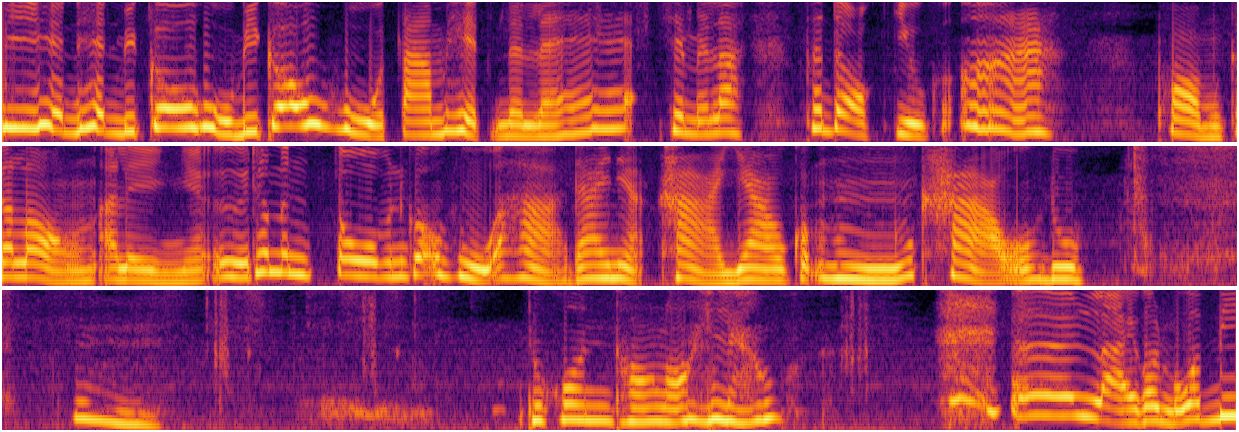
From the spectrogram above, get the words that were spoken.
บีเห็นเห็ดบีก็เอหูบีก็เอหูตามเห็ดนั่นแหละใช่ไหมล่ะ ถ้าดอกจิ๋วก็อ่าผอมกระหล่องอะไรอย่างเงี้ยเออถ้ามันโตมันก็เอหูอาหารได้เนี่ย ขายาวก็อืมขาวดู ทุกคนท้องร้องอีกแล้ว เออหลายคนบอกว่าบี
